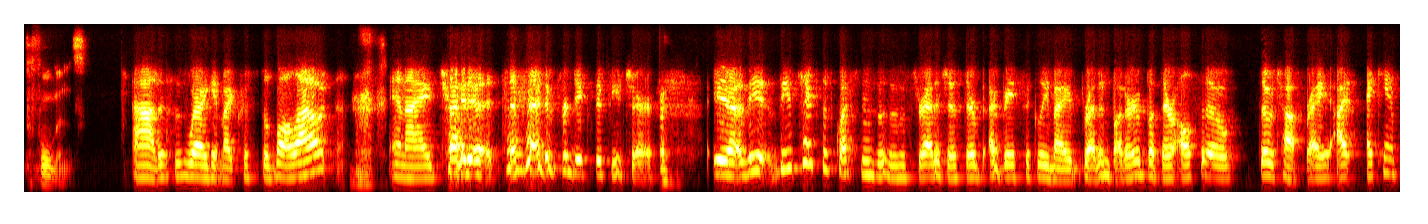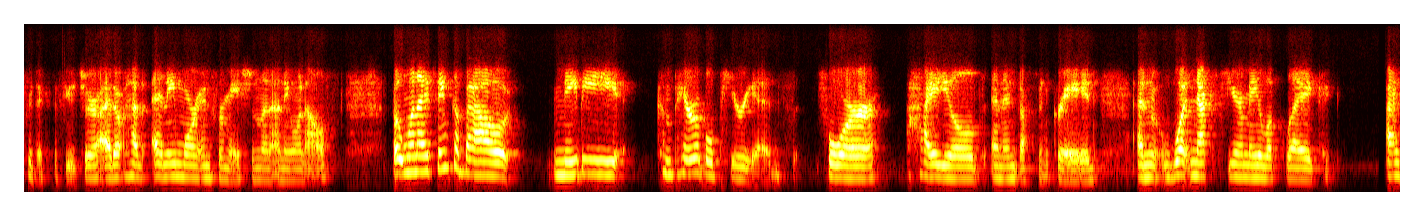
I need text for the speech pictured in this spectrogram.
performance? Ah, this is where I get my crystal ball out and I try to, to try to predict the future. Yeah, the, these types of questions as a strategist are, are basically my bread and butter, but they're also so tough, right? I, I can't predict the future. I don't have any more information than anyone else. But when I think about maybe comparable periods for high yield and investment grade and what next year may look like, I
